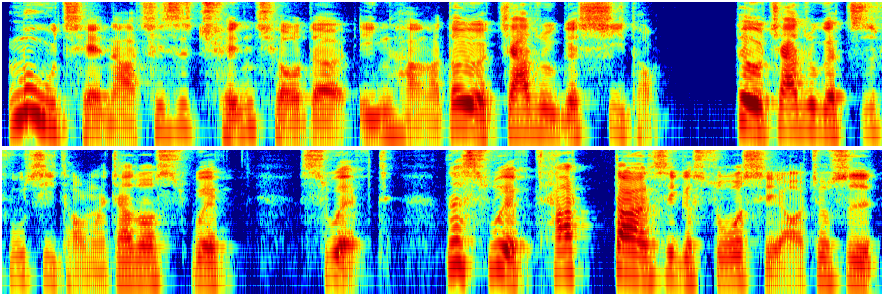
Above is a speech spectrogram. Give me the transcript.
目前啊，其实全球的银行啊都有加入一个系统，都有加入一个支付系统呢，叫做 SWIFT，SWIFT。那 SWIFT 它当然是一个缩写哦，就是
